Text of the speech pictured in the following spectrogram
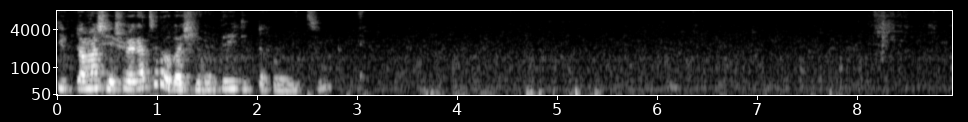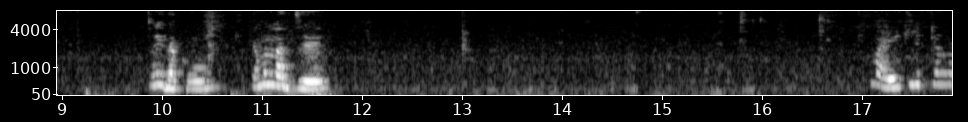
টিপটা আমার শেষ হয়ে গেছে তো, তাই সিঁদুর দিয়েই টিপটা করে নিচ্ছি। দেখো কেমন লাগছে? এই ক্লিপটা না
